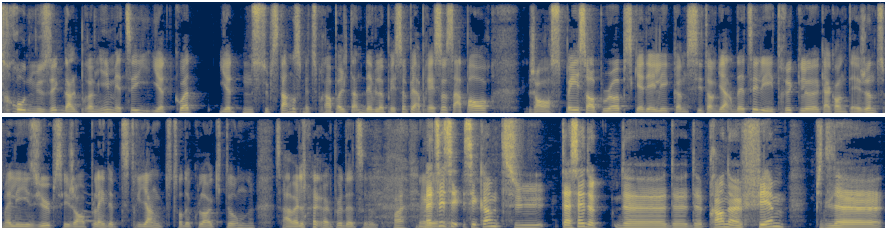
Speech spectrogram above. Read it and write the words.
trop de musique dans le premier, mais tu sais, il y a de quoi. Il y a une substance, mais tu prends pas le temps de développer ça. Puis après ça, ça part genre space opera psychédélique, comme si tu regardais, tu sais, les trucs, là, quand on était jeune, tu mets les yeux, puis c'est genre plein de petits triangles, toutes sortes de couleurs qui tournent. là. Ça avait l'air un peu de ça. Ouais. Mais- Mais, tu sais, c'est- c'est comme tu essaies de, de, de, de prendre un film puis de le,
